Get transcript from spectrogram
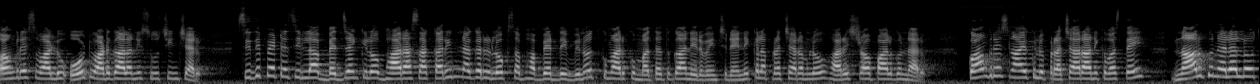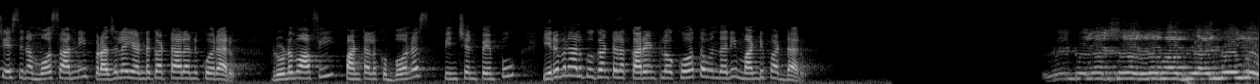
కాంగ్రెస్ వాళ్ళు ఓటు అడగాలని సూచించారు. సిద్దిపేట జిల్లా బెజ్జంకిలో భారాస కరీంనగర్ లోక్సభ అభ్యర్థి వినోద్ కుమార్కు మద్దతుగా నిర్వహించిన ఎన్నికల ప్రచారంలో హరీష్ రావు పాల్గొన్నారు. కాంగ్రెస్ నాయకులు ప్రచారానికి వస్తే నాలుగు నెలల్లో చేసిన మోసాన్ని ప్రజలే ఎండగట్టాలని కోరారు. రుణమాఫీ పంటలకు బోనస్ పింఛన్ పెంపు ఇరవై నాలుగు గంటల కరెంట్లో కోత ఉందని మండిపడ్డారు. రెండు లక్షల రుణమాఫీ ఐదు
